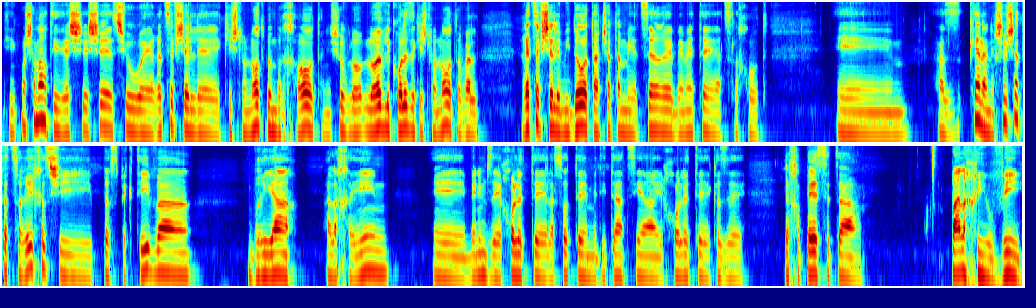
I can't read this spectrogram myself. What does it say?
כי כמו שאמרתי, יש, יש איזשהו רצף של כישלונות במרכאות, אני שוב לא, לא אוהב לקרוא לזה כישלונות, אבל רצף של למידות עד שאתה מייצר אה, באמת אה, הצלחות. אה, אז כן, אני חושב שאתה צריך איזושהי פרספקטיבה בריאה על החיים, בין אם זה יכולת לעשות מדיטציה, יכולת כזה לחפש את הפן החיובי,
